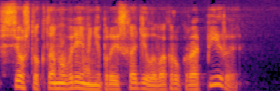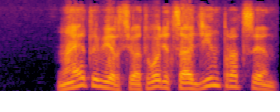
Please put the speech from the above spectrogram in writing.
все, что к тому времени происходило вокруг рапиры, на эту версию отводится 1%,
